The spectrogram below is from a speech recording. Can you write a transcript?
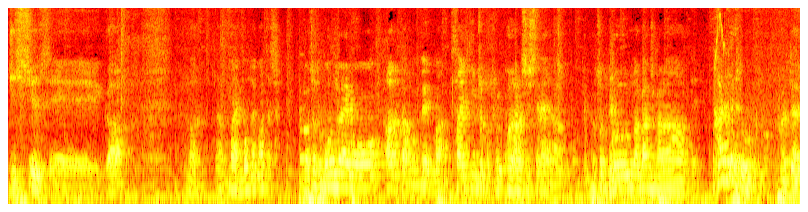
実習生がまあ前問題もあったじゃん、まあ、ちょっと問題もあったので、まあ、最近ちょっとそういうこういう話してないなと思って、まあ、ちょっとどんな感じかなって。帰りたい人おるの？帰りたい。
